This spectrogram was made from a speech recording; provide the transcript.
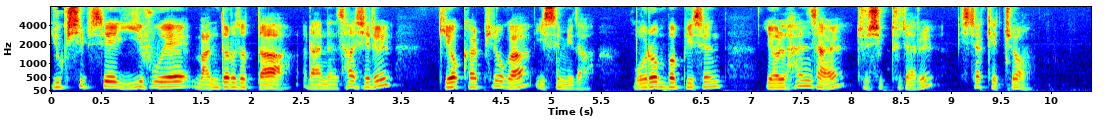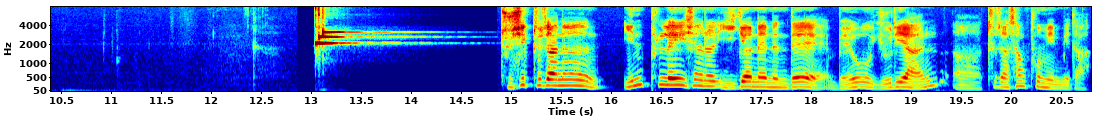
60세 이후에 만들어졌다라는 사실을 기억할 필요가 있습니다. 워런 버핏은 11살 주식 투자를 시작했죠. 주식 투자는 인플레이션을 이겨내는데 매우 유리한 어, 투자 상품입니다.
